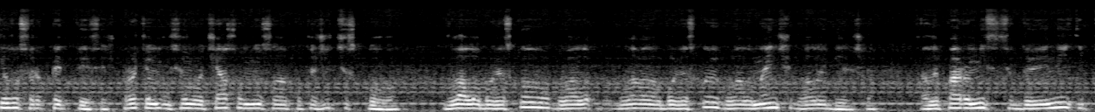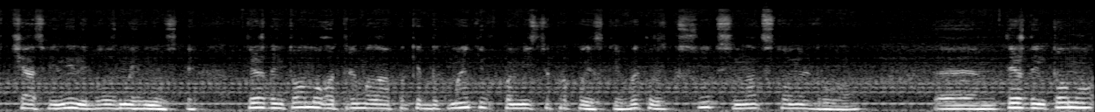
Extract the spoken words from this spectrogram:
Тіло 45 тисяч. Протягом усього часу вносила платежі частково. Бувало обов'язково, бувало, бувало обов'язково, бувало менше, бувало і більше. Але пару місяців до війни і під час війни не було змоги вносити. Тиждень тому отримала пакет документів по місцю прописки. Виклик суд 17.02. Е, Тиждень тому,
